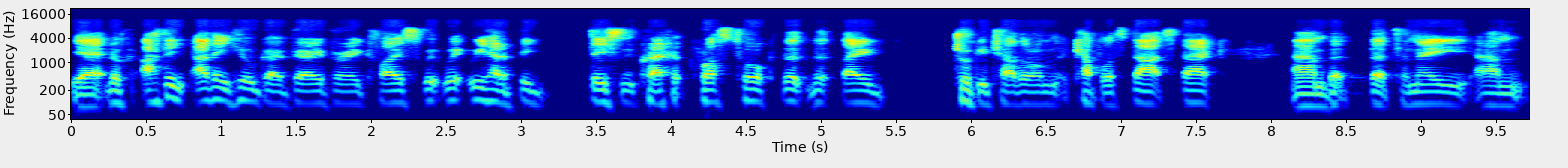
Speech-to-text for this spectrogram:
yeah, look, I think I think he'll go very very close. We, we, we had a big decent crack at crosstalk that, that they took each other on a couple of starts back. Um, but but for me, um,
